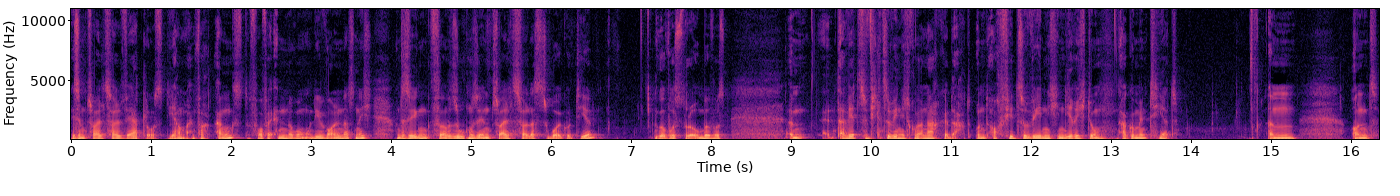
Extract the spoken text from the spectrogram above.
ist im Zweifelsfall wertlos. Die haben einfach Angst vor Veränderung und die wollen das nicht. Und deswegen versuchen sie im Zweifelsfall das zu boykottieren, bewusst oder unbewusst. Ähm, da wird viel zu wenig drüber nachgedacht und auch viel zu wenig in die Richtung argumentiert. Ähm, und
